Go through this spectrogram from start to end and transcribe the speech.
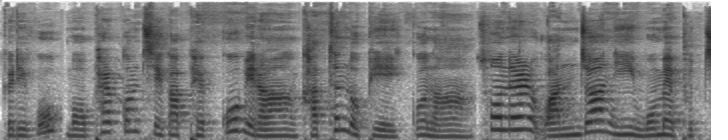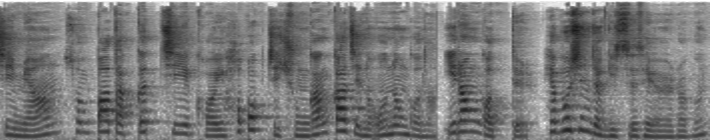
그리고 뭐 팔꿈치가 배꼽이랑 같은 높이에 있구나. 손을 완전히 몸에 붙이면 손바닥 끝이 거의 허벅지 중간까지는 오는구나. 이런 것들 해보신 적 있으세요, 여러분?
